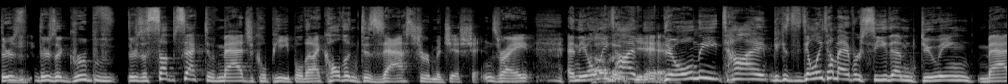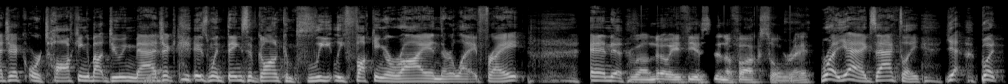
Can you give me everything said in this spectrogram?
there's Mm-hmm. there's a group of there's a subsect of magical people that I call them disaster magicians, right? And the only Oh, time yeah. the only time because the only time I ever see them doing magic or talking about doing magic is when things have gone completely fucking awry in their life, right? And Well, no atheists in a right? Right. Yeah. Exactly. Yeah. But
